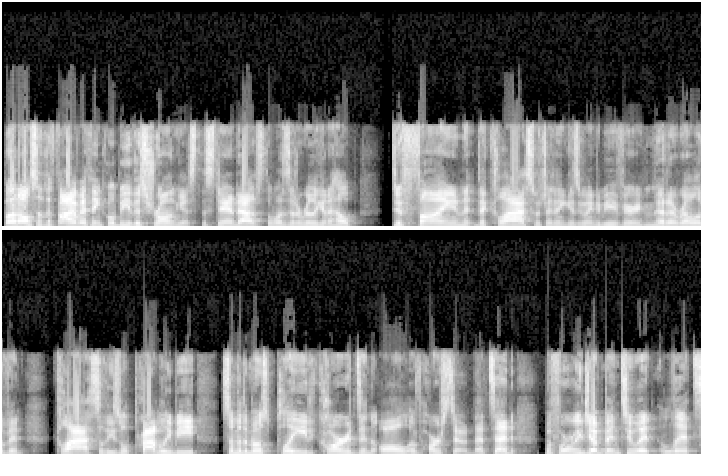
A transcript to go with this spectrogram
but also the five I think will be the strongest, the standouts, the ones that are really going to help define the class, which I think is going to be a very meta relevant class. So these will probably be some of the most played cards in all of Hearthstone. That said, before we jump into it, let's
